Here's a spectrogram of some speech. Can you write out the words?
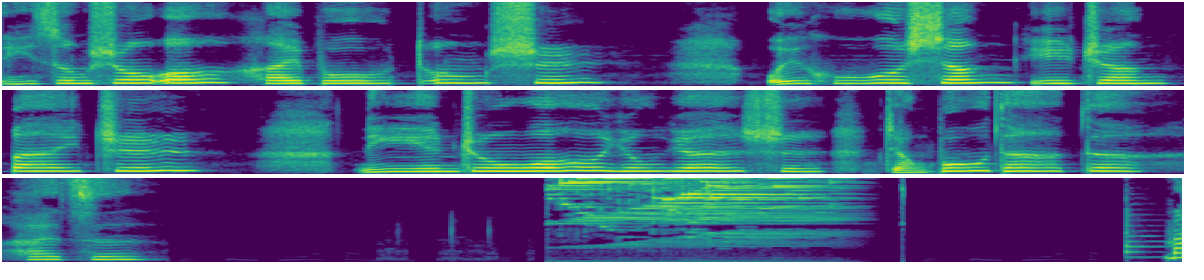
你总说我还不懂事，维护我像一张白纸。你眼中我永远是长不大的孩子。妈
